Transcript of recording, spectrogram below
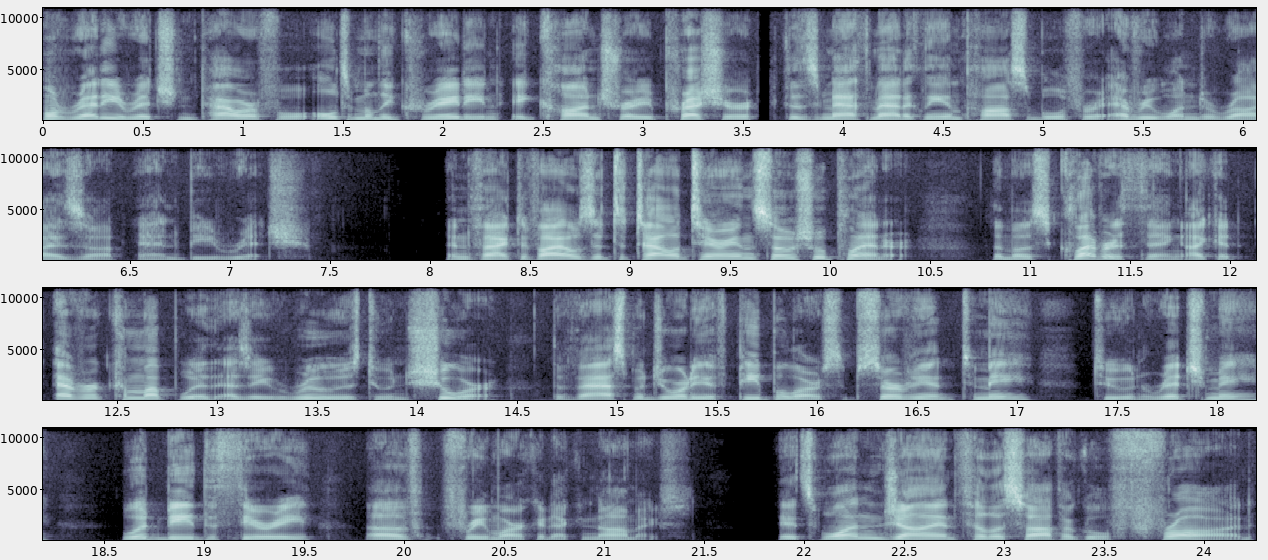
already rich and powerful, ultimately creating a contrary pressure because it's mathematically impossible for everyone to rise up and be rich. In fact, if I was a totalitarian social planner, the most clever thing I could ever come up with as a ruse to ensure the vast majority of people are subservient to me, to enrich me, would be the theory of free market economics. It's one giant philosophical fraud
